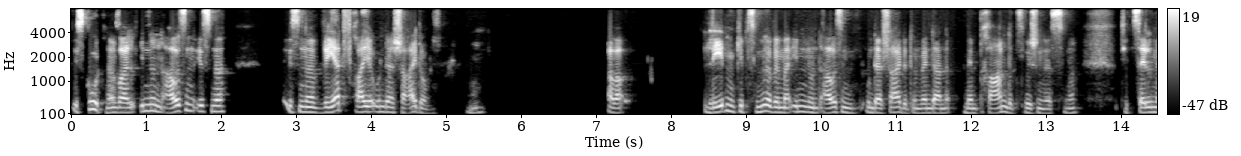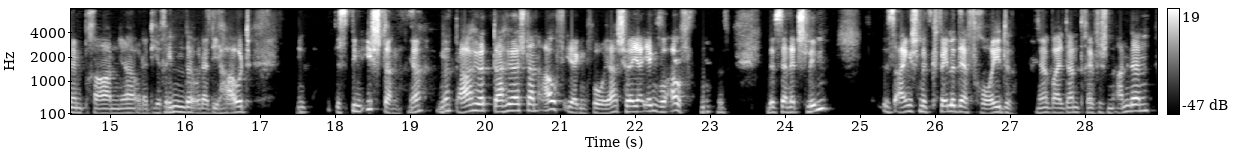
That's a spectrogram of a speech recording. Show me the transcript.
ist gut, ne, weil innen und außen ist eine, ist eine wertfreie Unterscheidung. Hm? Aber Leben gibt es nur, wenn man innen und außen unterscheidet und wenn da eine Membran dazwischen ist. Ne? Die Zellmembran, ja, oder die Rinde oder die Haut. Das bin ich dann, ja. Ne? Da, hört, da höre ich dann auf irgendwo, ja. Ich höre ja irgendwo auf. Ne? Das, ist ja nicht schlimm. Das ist eigentlich eine Quelle der Freude, ja, weil dann treffe ich einen anderen,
